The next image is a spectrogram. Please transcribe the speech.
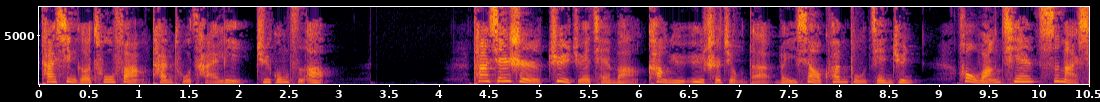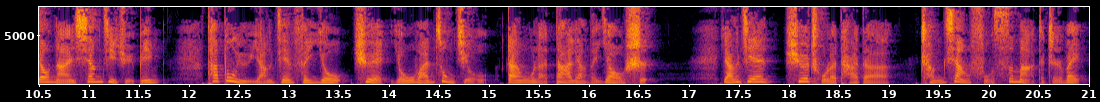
他性格粗放，贪图财力，居功自傲。他先是拒绝前往抗御尉迟迥的韦孝宽部监军。后王谦、司马萧南相继举兵，他不与杨坚分忧，却游玩纵酒，耽误了大量的要事。杨坚削除了他的丞相府司马的职位，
